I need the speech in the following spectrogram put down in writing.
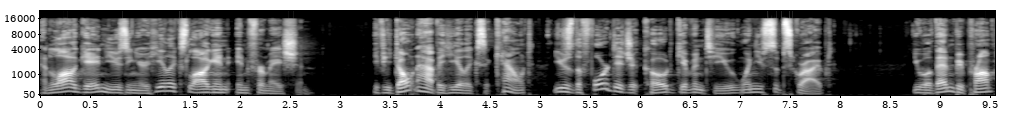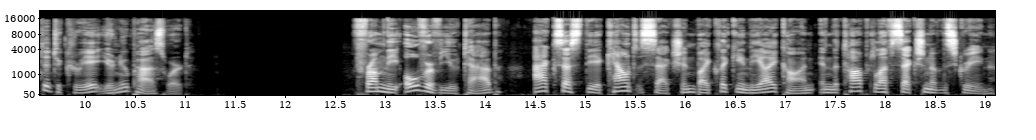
and log in using your Helix login information. If you don't have a Helix account, use the four digit code given to you when you subscribed. You will then be prompted to create your new password. From the Overview tab, access the Account section by clicking the icon in the top left section of the screen.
